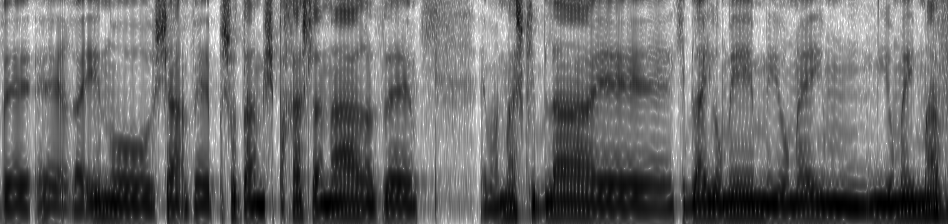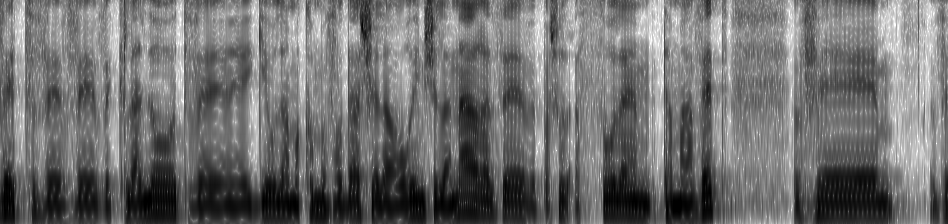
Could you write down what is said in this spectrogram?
וראינו שם ופשוט המשפחה של הנער הזה ממש קיבלה, אה, קיבלה איומים, איומי, איומי מוות וקללות, והגיעו למקום עבודה של ההורים של הנער הזה, ופשוט עשו להם את המוות. ו... ו,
